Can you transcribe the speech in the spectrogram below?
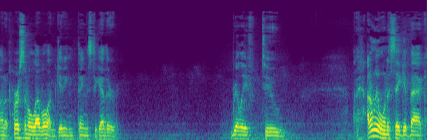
On a personal level, I'm getting things together really to, I don't even want to say get back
